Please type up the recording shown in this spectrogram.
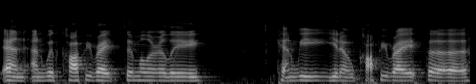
and, and with copyright, similarly, can we, you know, copyright the,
